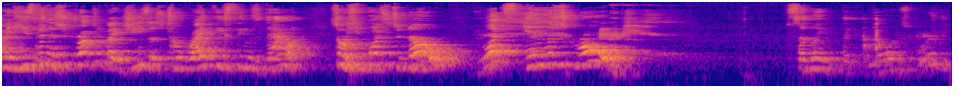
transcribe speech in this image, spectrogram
I mean, he's been instructed by Jesus to write these things down. So he wants to know what's in the scroll. Suddenly, like, no one's worthy.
